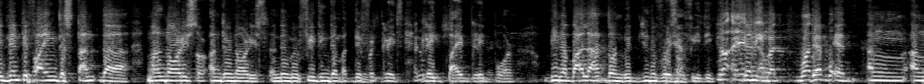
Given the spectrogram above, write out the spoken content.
identifying the stunt, the malnourished or undernourished, and then we're feeding them at different grades, grade 5, grade 4, binaba lahat doon with universal feeding. No, I agree, ang but what- DepEd, ang, ang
